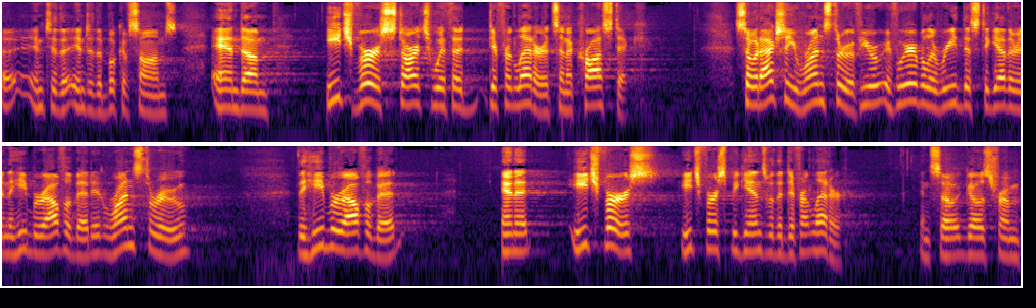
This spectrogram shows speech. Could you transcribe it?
uh, into, the, into the book of Psalms. And um, each verse starts with a different letter, it's an acrostic. So it actually runs through. If, you if we were able to read this together in the Hebrew alphabet, it runs through the Hebrew alphabet, and it, each verse, each verse begins with a different letter. And so it goes from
